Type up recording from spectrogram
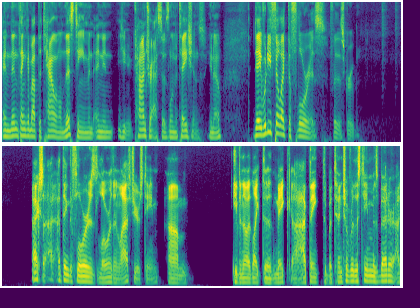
and then think about the talent on this team and and then you contrast those limitations. You know, Dave, what do you feel like the floor is for this group? Actually, I I think the floor is lower than last year's team. Um, even though I'd like to make, I think the potential for this team is better. I,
